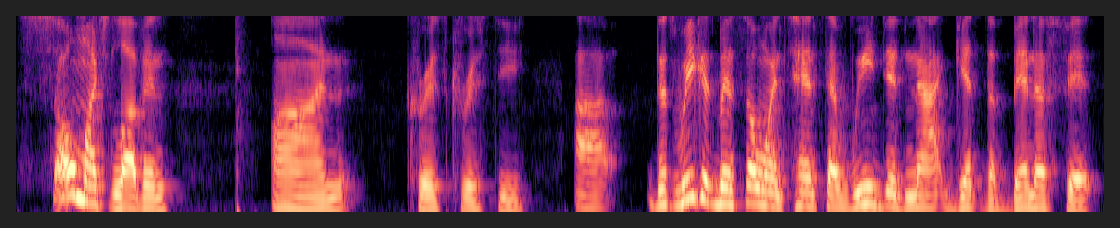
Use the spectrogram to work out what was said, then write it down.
so much loving on Chris Christie. Uh, this week has been so intense that we did not get the benefit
